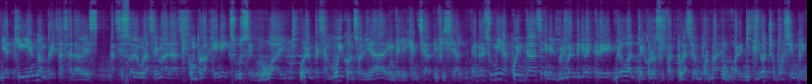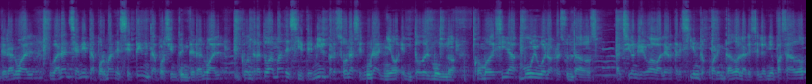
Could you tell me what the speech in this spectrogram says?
y adquiriendo empresas a la vez. Hace solo unas semanas compró a Genexus en Uruguay, una empresa muy consolidada de inteligencia artificial. En resumidas cuentas, en el primer trimestre, Globant mejoró su facturación por más de un 48% interanual, su ganancia neta por más de 70% interanual y contrató a más de 7.000 personas en un año en todo el mundo. Como decía, muy buenos resultados. La acción llegó a valer 340 dólares el año pasado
